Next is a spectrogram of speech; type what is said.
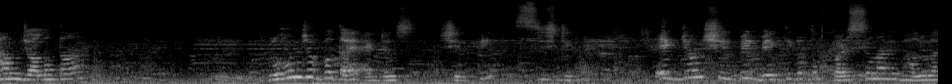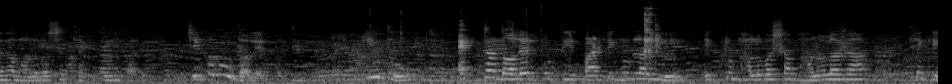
আম জনতা গ্রহণযোগ্যতায় একজন শিল্পী সৃষ্টি হয়। একজন শিল্পীর ব্যক্তিগত পার্সোনালি ভালো লাগা ভালোবাসা থাকতেই পারে যে কোনো দলের প্রতি। কিন্তু একটা দলের প্রতি পার্টিকুলারলি একটু ভালোবাসা ভালো লাগা থেকে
